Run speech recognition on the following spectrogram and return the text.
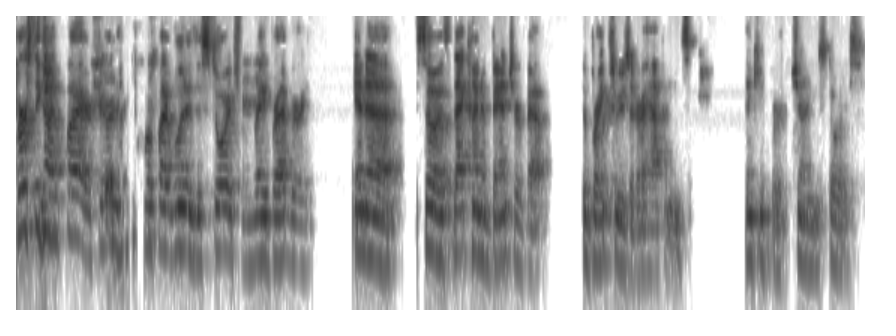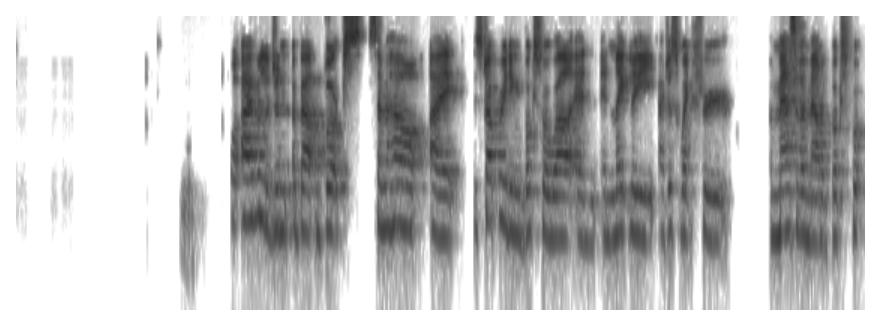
bursting on fire. Fahrenheit 451 is a story from Ray Bradbury. And uh, so it's that kind of banter about the breakthroughs that are happening. So thank you for sharing the stories. Well, I have a legend about books. Somehow I stopped reading books for a while, and and lately I just went through a massive amount of books. For,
